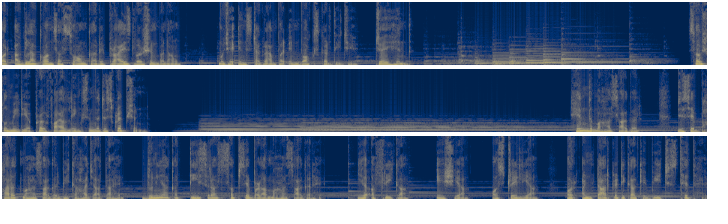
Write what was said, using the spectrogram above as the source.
और अगला कौन सा सॉन्ग का रिप्राइज वर्जन बनाऊँ, मुझे इंस्टाग्राम पर इनबॉक्स कर दीजिए। जय Hind. Social media profile links in the description Hind महासागर जिसे भारत महासागर भी कहा जाता है, दुनिया का तीसरा सबसे बड़ा महासागर है। यह अफ्रीका, एशिया, ऑस्ट्रेलिया और अंटार्कटिका के बीच स्थित है।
